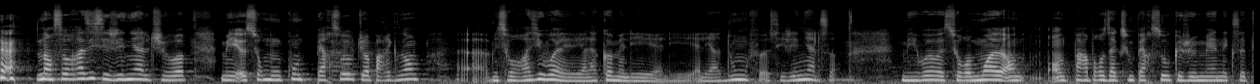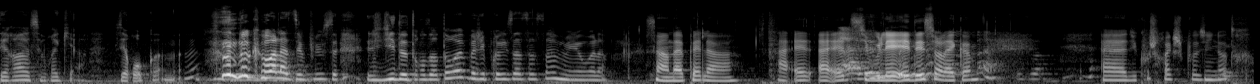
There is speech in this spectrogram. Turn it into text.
non, Sororasi, c'est génial, tu vois. Mais euh, sur mon compte perso, tu vois, par exemple, euh, mais Sororasi, ouais, à la com, elle est, elle est, elle est à donf, c'est génial, ça. Mais ouais, ouais sur moi, en, par rapport aux actions perso que je mène, etc., c'est vrai qu'il y a zéro com. Donc voilà, c'est plus. Je dis de temps en temps, ouais, bah, j'ai prévu ça, ça, ça, mais voilà. C'est un appel à, à aide, à aide si vous voulez aider sur la com. Euh, du coup, je crois que je pose une autre.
